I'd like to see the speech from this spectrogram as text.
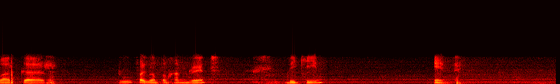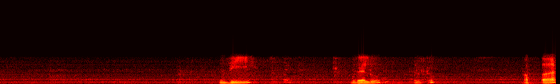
worker to for example 100 begin end v value equal to upper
